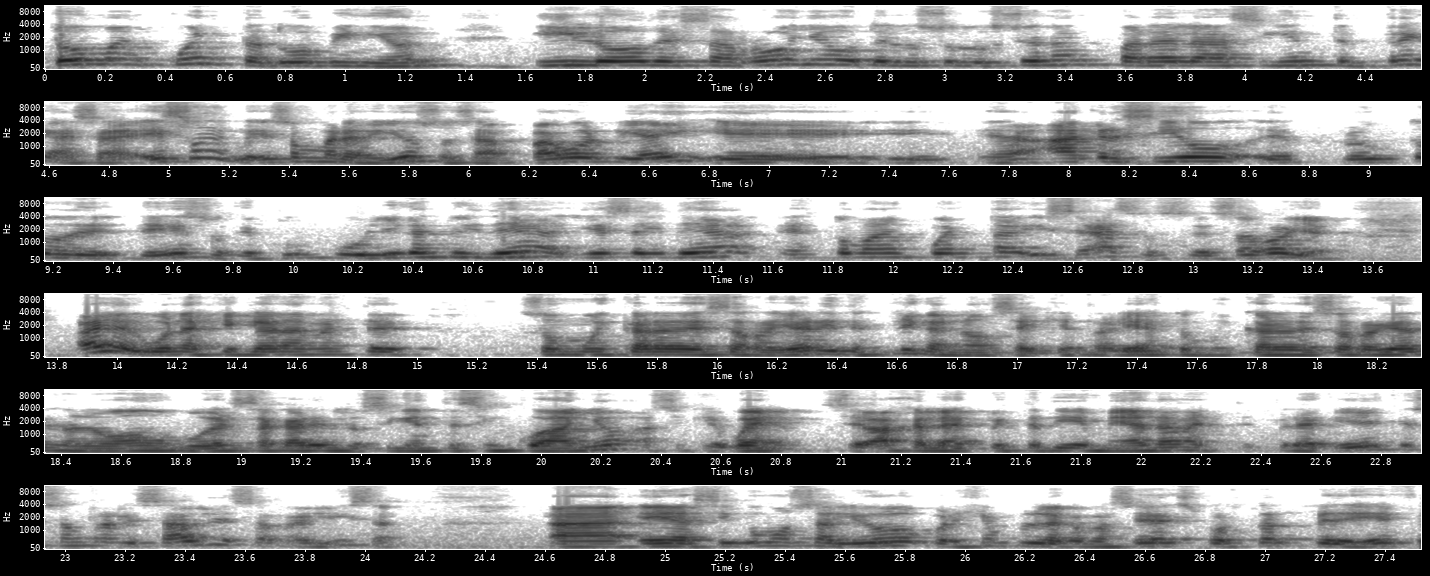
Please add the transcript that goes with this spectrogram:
Toma en cuenta tu opinión y lo desarrolla o te lo solucionan para la siguiente entrega. O sea, eso, eso es maravilloso. O sea, Power BI eh, ha crecido el producto de, de, eso, que tú publicas tu idea y esa idea es tomada en cuenta y se hace, se desarrolla. Hay algunas que claramente son muy caras de desarrollar y te explican, no sé, que en realidad esto es muy caro de desarrollar, no lo vamos a poder sacar en los siguientes cinco años, así que bueno, se baja la expectativa inmediatamente, pero aquellas que son realizables se realizan. Ah, así como salió, por ejemplo, la capacidad de exportar PDF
